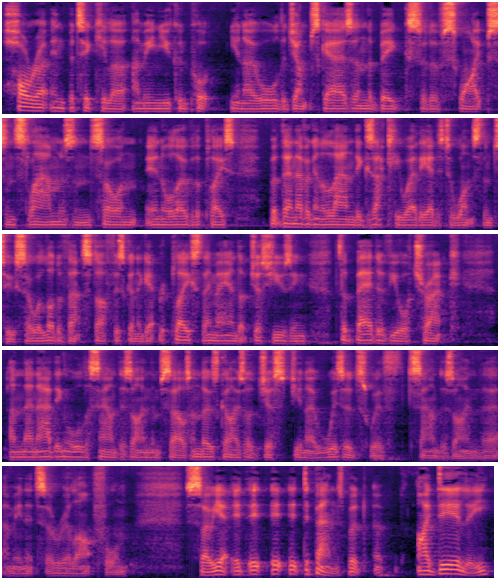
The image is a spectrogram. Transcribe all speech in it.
Horror, in particular, I mean, you can put you know all the jump scares and the big sort of swipes and slams and so on in all over the place, but they're never going to land exactly where the editor wants them to. So a lot of that stuff is going to get replaced. They may end up just using the bed of your track and then adding all the sound design themselves. And those guys are just you know wizards with sound design. There, I mean, it's a real art form. So yeah, it it, it depends, but uh, ideally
